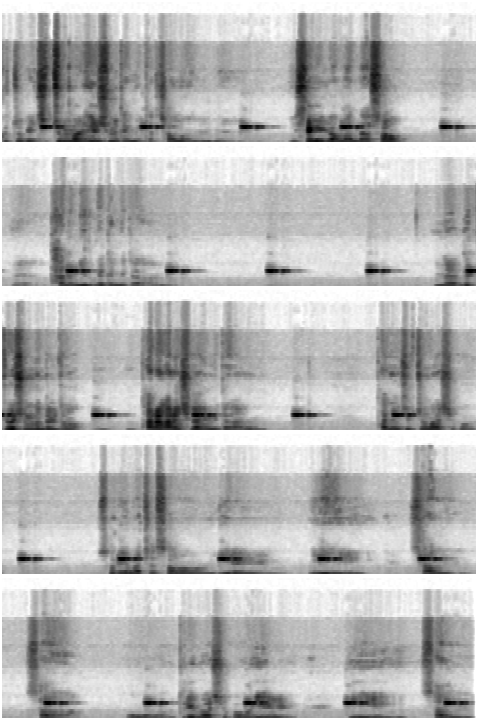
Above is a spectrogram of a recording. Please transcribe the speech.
그쪽에 집중만 해주시면 됩니다. 정은 예, 이세 개가 만나서 예, 단을 이루게 됩니다. 네, 늦게 오신 분들도 단아 가는 시간입니다. 단을 집중하시고 소리에 맞춰서 1, 2, 3, 4, 5 들이마시고 1, 2, 3,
